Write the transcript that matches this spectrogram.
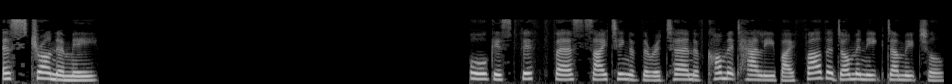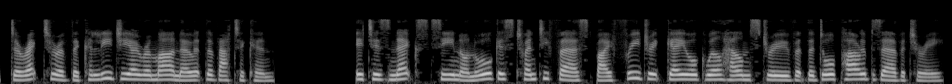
Astronomy August 5 – First sighting of the return of Comet Halley by Father Dominique Dumoutiel, director of the Collegio Romano at the Vatican. It is next seen on August 21 by Friedrich Georg Wilhelm Struve at the Dorpat Observatory.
